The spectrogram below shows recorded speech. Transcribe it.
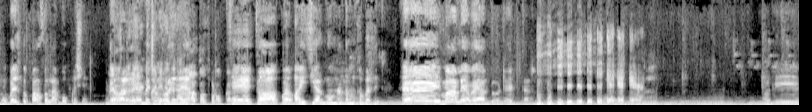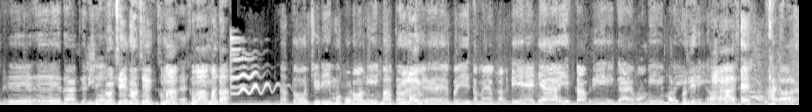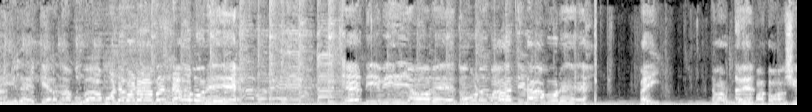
મોબાઈલ તો પાછો લાવવો પડશે. વ્યવહાર અમે શું ધોઈને આ તો થોડો કરે. એ તો ભાઈ ચિયા ગોમને તમને ખબર છે? એ માલે હવે આ દોટ હેડતા નો છે નો છે. ખમા ખમા માતા. તો ચીડી મકોડોની માતા. છે. ભાઈ તમે ઘરથી ગયા એક કાબરી ગાય હોમી મળી હા છે. રે કેળના ભુવા મોઢવાડા બંધાવો રે. દેવી રે ધૂણ વાતડાવો રે. ભાઈ તમારો પાછો આવશે.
